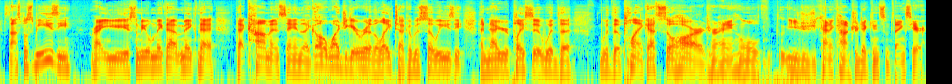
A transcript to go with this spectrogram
it's not supposed to be easy, right? You, some people make that make that that comment saying like, "Oh, why'd you get rid of the leg tuck? It was so easy," and now you replace it with the with the plank. That's so hard, right? Well, you're kind of contradicting some things here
